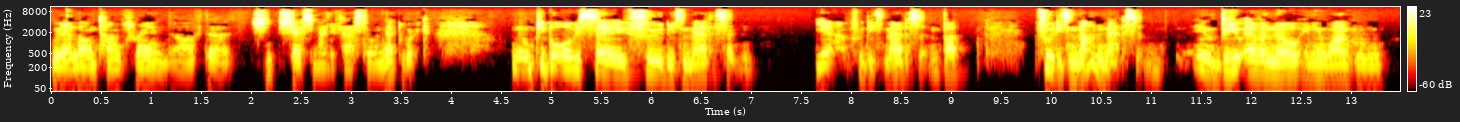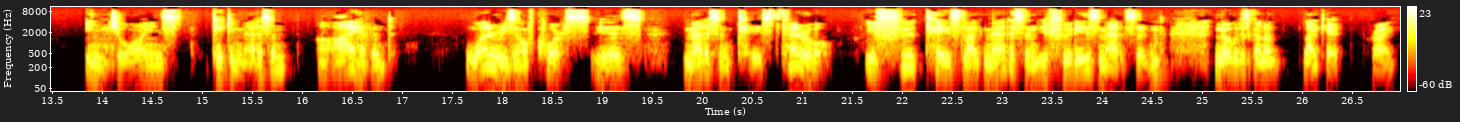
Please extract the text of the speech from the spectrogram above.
we're a long-time friend of the Chefs Manifesto Network. You know, people always say food is medicine. Yeah, food is medicine, but food is not medicine. You know, do you ever know anyone who enjoys taking medicine? Uh, I haven't. One reason, of course, is medicine tastes terrible. If food tastes like medicine, if food is medicine, nobody's gonna like it, right?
